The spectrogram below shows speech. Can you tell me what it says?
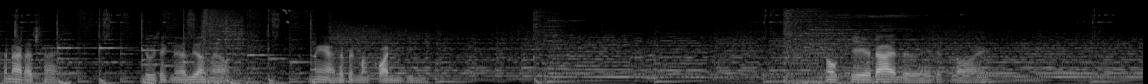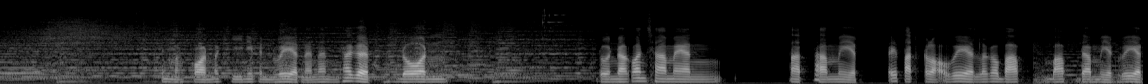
ก็น่าจะใช่ ดูจากเนื้อเรื่องแล้ว แม่อาจจะเป็นมังกรจริงๆโอเคได้เลยเรียบร้อยเป็นมังกรเมื่อกี้นี่เป็นเวทนะนั่น ถ้าเกิดโดน โดนดากอนชาแมน ตัดดาเมจไอ้ตัดเกราะเวท แล้วก็บัฟ บัฟดาเมจเวท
